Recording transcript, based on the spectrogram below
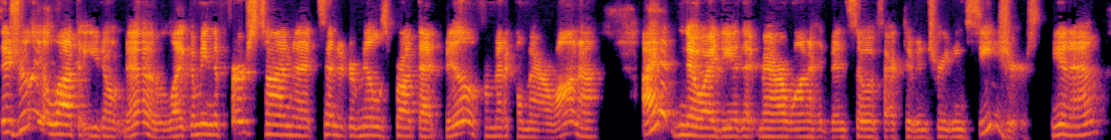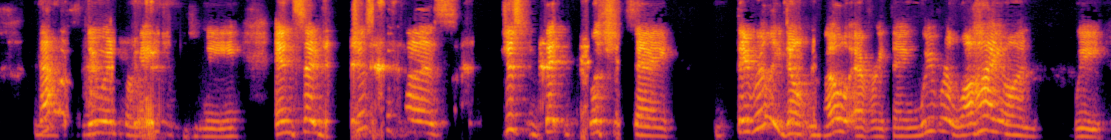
there's really a lot that you don't know. Like, I mean, the first time that Senator Mills brought that bill for medical marijuana, I had no idea that marijuana had been so effective in treating seizures. You know, that was new information to me. And so, just because just let's just say they really don't know everything. We rely on we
